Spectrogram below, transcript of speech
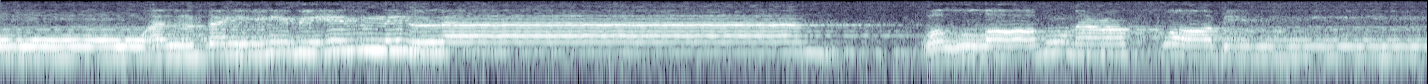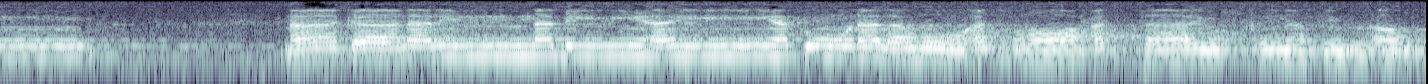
ألفين بإذن الله. والله مع الصابرين. ما كان للنبي أن يكون له أسرى حتى يسخن في الأرض.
